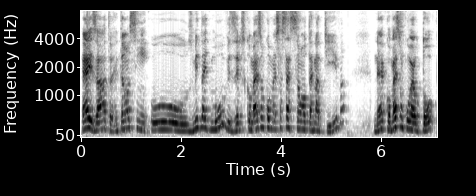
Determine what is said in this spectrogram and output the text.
É, exato. Então, assim, os Midnight Movies, eles começam com essa sessão alternativa, né? Começam com El Topo,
